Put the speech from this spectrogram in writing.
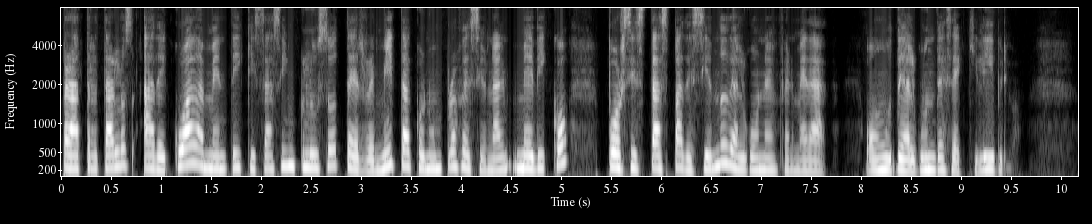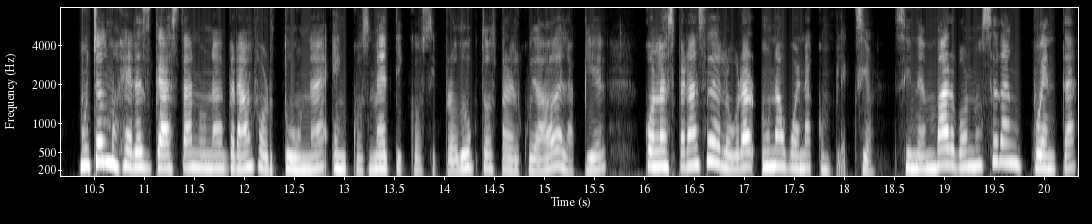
para tratarlos adecuadamente y quizás incluso te remita con un profesional médico por si estás padeciendo de alguna enfermedad o de algún desequilibrio. Muchas mujeres gastan una gran fortuna en cosméticos y productos para el cuidado de la piel con la esperanza de lograr una buena complexión. Sin embargo, no se dan cuenta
